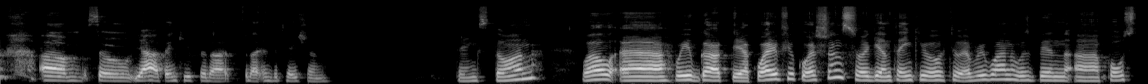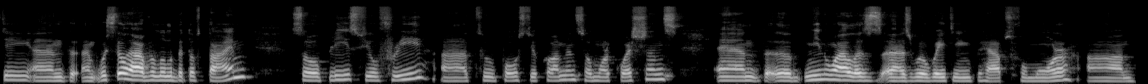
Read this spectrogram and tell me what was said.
um, so yeah thank you for that for that invitation Thanks, Dawn. Well, uh, we've got yeah, quite a few questions. So again, thank you to everyone who's been uh, posting, and um, we still have a little bit of time. So please feel free uh, to post your comments or more questions. And uh, meanwhile, as as we're waiting perhaps for more um,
